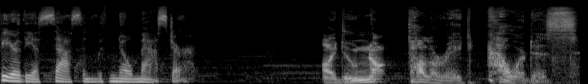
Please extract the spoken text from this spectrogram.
Fear the assassin with no master. I do not tolerate cowardice.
